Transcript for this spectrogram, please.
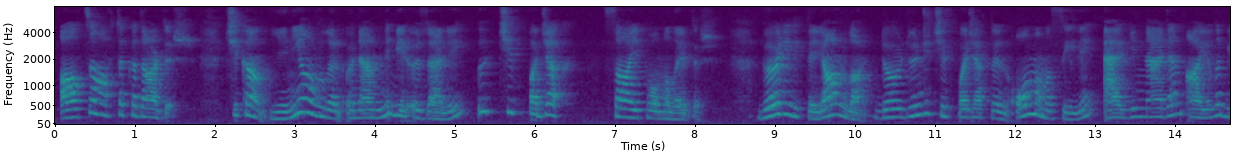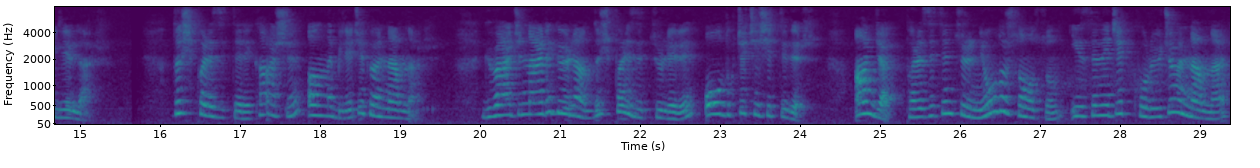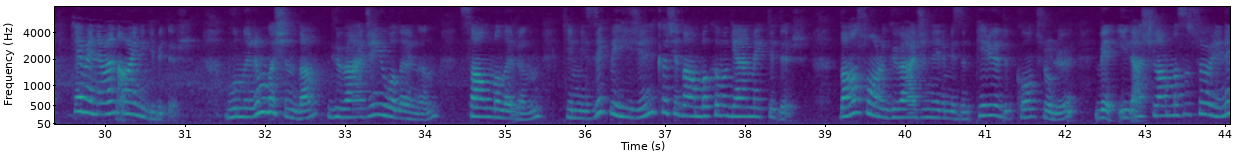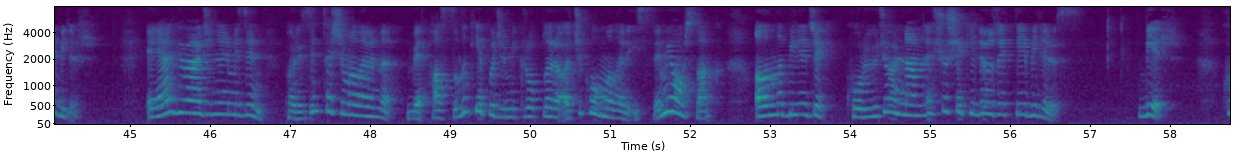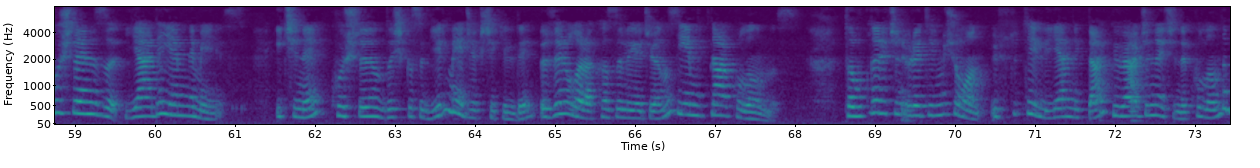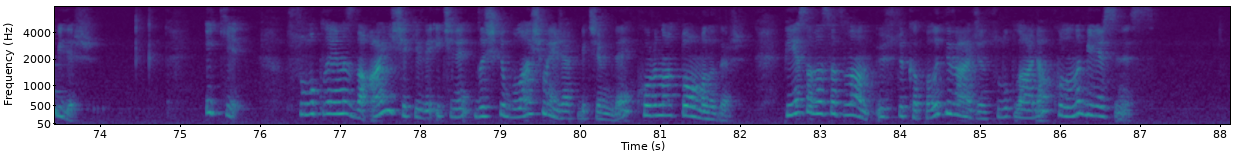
4-6 hafta kadardır. Çıkan yeni yavruların önemli bir özelliği 3 çift bacak sahip olmalarıdır. Böylelikle yavrular dördüncü çift bacakların olmaması ile erginlerden ayrılabilirler. Dış parazitlere karşı alınabilecek önlemler. Güvercinlerde görülen dış parazit türleri oldukça çeşitlidir. Ancak parazitin türü ne olursa olsun izlenecek koruyucu önlemler hemen hemen aynı gibidir. Bunların başında güvercin yuvalarının, salmaların, temizlik ve hijyenik açıdan bakımı gelmektedir. Daha sonra güvercinlerimizin periyodik kontrolü ve ilaçlanması söylenebilir. Eğer güvercinlerimizin parazit taşımalarını ve hastalık yapıcı mikroplara açık olmalarını istemiyorsak alınabilecek koruyucu önlemleri şu şekilde özetleyebiliriz. 1. Kuşlarınızı yerde yemlemeyiniz. İçine kuşların dışkısı girmeyecek şekilde özel olarak hazırlayacağınız yemlikler kullanınız. Tavuklar için üretilmiş olan üstü telli yemlikler güvercinler için de kullanılabilir. 2. Suluklarınız da aynı şekilde içine dışkı bulaşmayacak biçimde korunaklı olmalıdır. Piyasada satılan üstü kapalı güvercin suluklardan kullanabilirsiniz.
